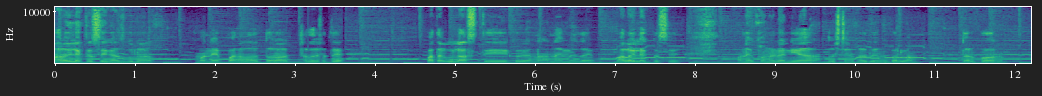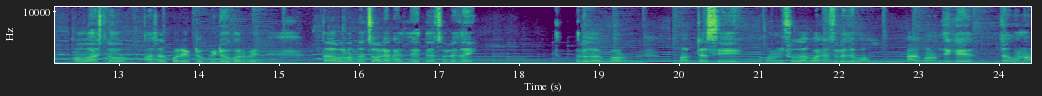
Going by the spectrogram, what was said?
ভালোই লাগতেছে গাছগুলো। মানে পাতা ধরার সাথে সাথে পাতাগুলো আস্তে করে না নেমে যায়। ভালোই লাগতেছে। অনেকক্ষণ এটা নিয়ে দুষ্টাইম ফাজলামি করলাম। তারপর ও আসলো, আসার পরে একটু ভিডিও করবে। তা বললাম, তো চলে যেতে চলে যাই। চলে যাওয়ার পর ভাবতেছি, এখন সোজা বাসা চলে যাব। আর কোনো দিকে যাব না।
